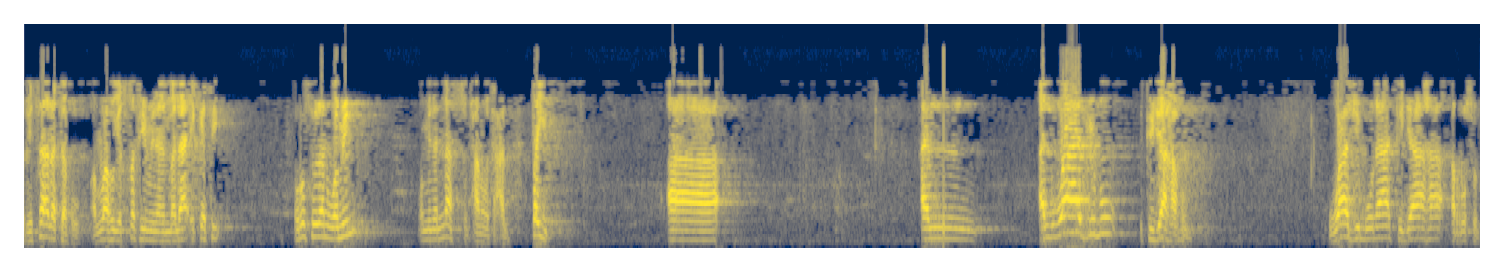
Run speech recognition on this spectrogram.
رسالته. الله يصطفي من الملائكة رسلا ومن ومن الناس سبحانه وتعالى. طيب آه الواجب تجاههم. واجبنا تجاه الرسل.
